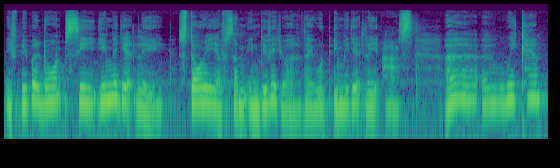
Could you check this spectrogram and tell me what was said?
if people don't see immediately story of some individual, they would immediately ask, uh, uh, "We can't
